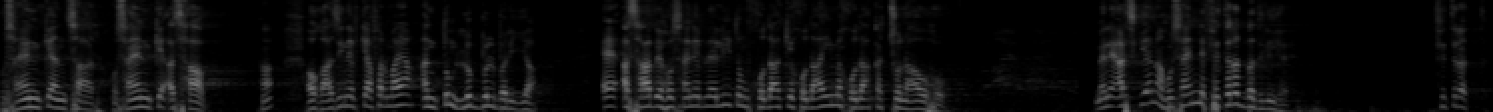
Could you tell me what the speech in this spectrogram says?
हुसैन के अंसार, हुसैन के असहाब हाँ? और गाजी ने क्या फरमाया? अंतुम लुब्बुल बरिया। ए असहाब हुसैन इबन अली, तुम खुदा की खुदाई में खुदा का चुनाव हो। मैंने अर्ज़ किया ना, हुसैन ने फितरत बदली है। फितरत।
